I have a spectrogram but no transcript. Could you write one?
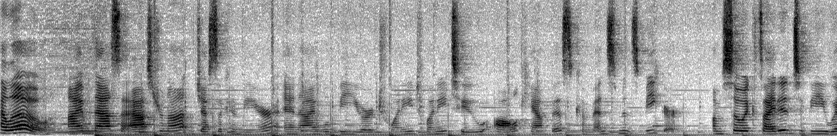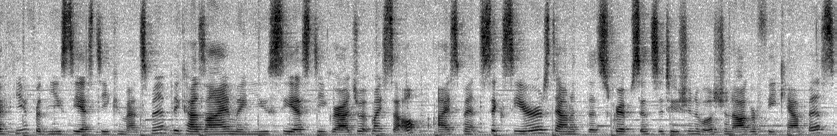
Hello, I'm NASA astronaut Jessica Meir, and I will be your 2022 all-campus commencement speaker. I'm so excited to be with you for the UCSD commencement because I am a UCSD graduate myself. I spent six years down at the Scripps Institution of Oceanography campus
